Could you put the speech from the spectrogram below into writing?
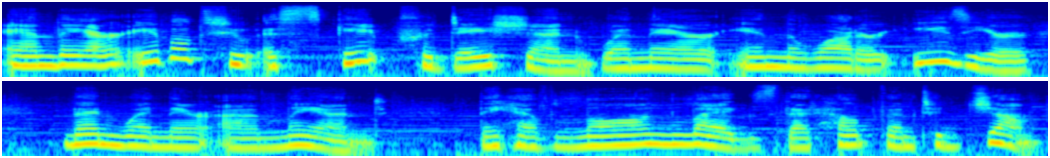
and they are able to escape predation when they're in the water easier than when they're on land. They have long legs that help them to jump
